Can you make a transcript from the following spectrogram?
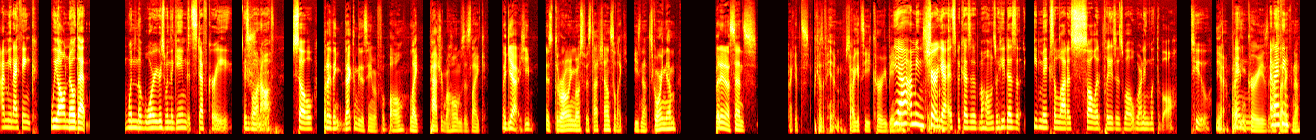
I mean, I think we all know that when the Warriors win the game, that Steph Curry is going off. So But I think that can be the same in football. Like Patrick Mahomes is like, like yeah, he is throwing most of his touchdowns, so like he's not scoring them. But in a sense, like it's because of him. So I could see Curry being. yeah, I mean, sure, yeah, it's because of Mahomes, but he does he makes a lot of solid plays as well, running with the ball too. yeah. But I think Curry is and I athletic think- enough.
